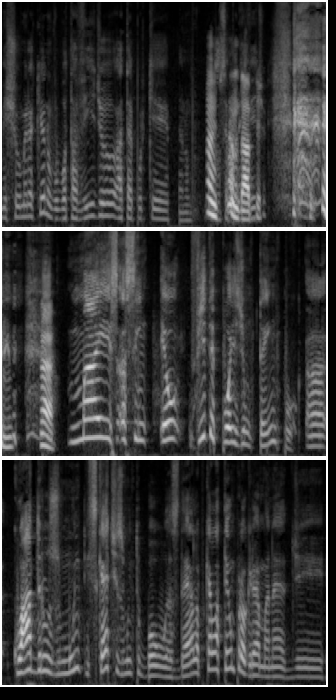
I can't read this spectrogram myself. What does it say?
Amy Schumer aqui, eu não vou botar vídeo, até porque eu não, Ah, não separei vídeo. É. Mas, assim, eu vi depois de um tempo ah, quadros muito. sketches muito boas dela, porque ela tem um programa, né? De.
